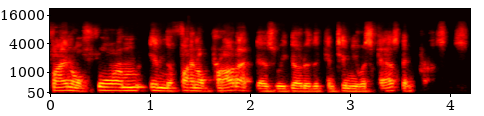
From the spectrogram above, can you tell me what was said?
final form in the final product as we go to the continuous casting process.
